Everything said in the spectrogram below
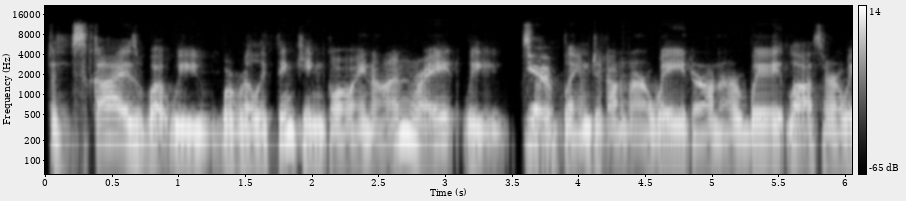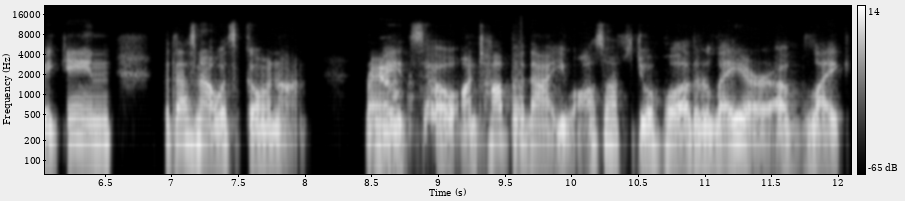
disguise what we were really thinking going on, right? We sort yeah. of blamed it on our weight or on our weight loss or our weight gain, but that's not what's going on, right? No. So, on top of that, you also have to do a whole other layer of like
